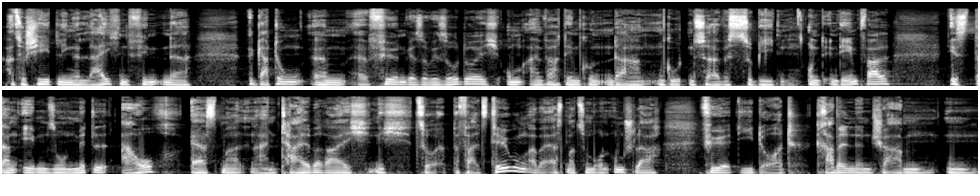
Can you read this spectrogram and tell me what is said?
also Schädlinge, leichenfindender Gattung ähm, äh, führen wir sowieso durch, um einfach dem Kunden da einen guten Service zu bieten. Und in dem Fall ist dann eben so ein Mittel auch erstmal in einem Teilbereich, nicht zur Befallstilgung, aber erstmal zum Rundumschlag für die dort krabbelnden Schaben ein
